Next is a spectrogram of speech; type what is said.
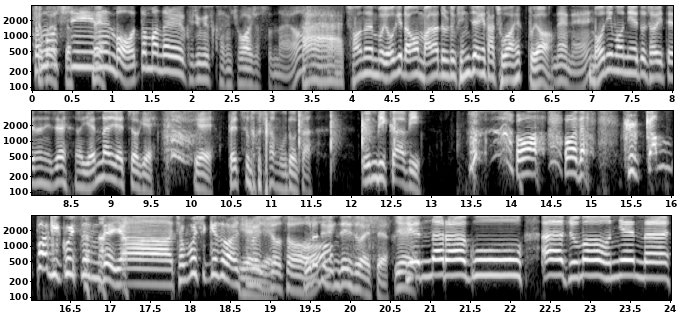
정모 씨는 네. 뭐 어떤 만화를 그 중에서 가장 좋아하셨었나요? 아, 저는 뭐 여기 나온 만화들도 굉장히 다 좋아했고요. 네네. 뭐니 뭐니 해도 저희 때는 이제 옛날 옛적에 예, 배추도사, 무도사, 은비까비. 와, 와, 나, 그 깜빡 잊고 있었는데, 야 정보 씨께서 말씀해 예, 예. 주셔서. 노래도 굉장히 좋아했어요. 예. 옛날하고 아주 먼 옛날,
